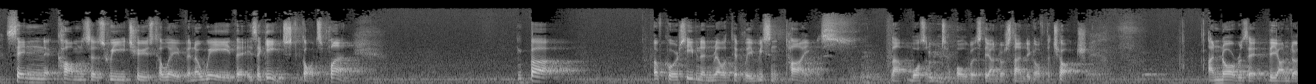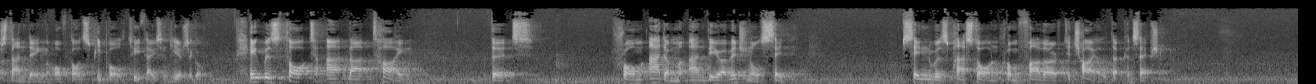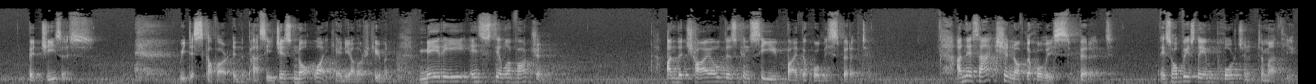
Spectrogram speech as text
Sin comes as we choose to live in a way that is against God's plan. But, of course, even in relatively recent times, that wasn't always the understanding of the church. And nor was it the understanding of God's people 2,000 years ago. It was thought at that time that from Adam and the original sin, sin was passed on from father to child at conception. But Jesus we discover in the passage, is not like any other human. Mary is still a virgin, and the child is conceived by the Holy Spirit. And this action of the Holy Spirit is obviously important to Matthew.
